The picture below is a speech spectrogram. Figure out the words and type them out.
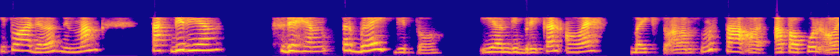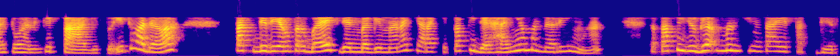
itu adalah memang takdir yang sudah yang terbaik gitu. Yang diberikan oleh baik itu alam semesta ataupun oleh Tuhan kita gitu. Itu adalah takdir yang terbaik dan bagaimana cara kita tidak hanya menerima tetapi juga mencintai takdir.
